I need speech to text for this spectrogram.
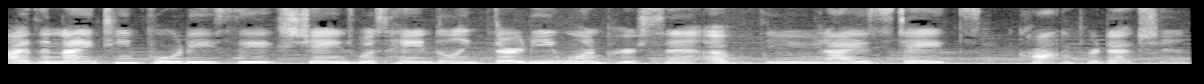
By the 1940s, the exchange was handling 31% of the United States cotton production.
